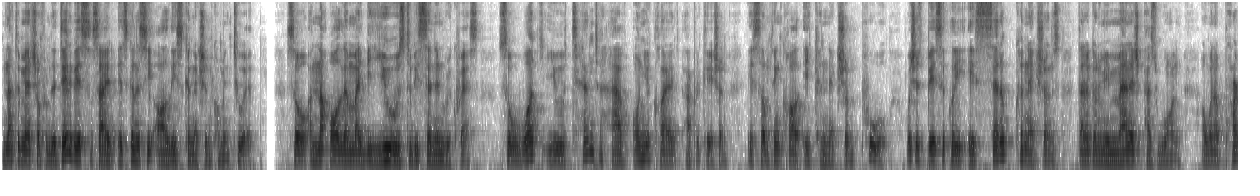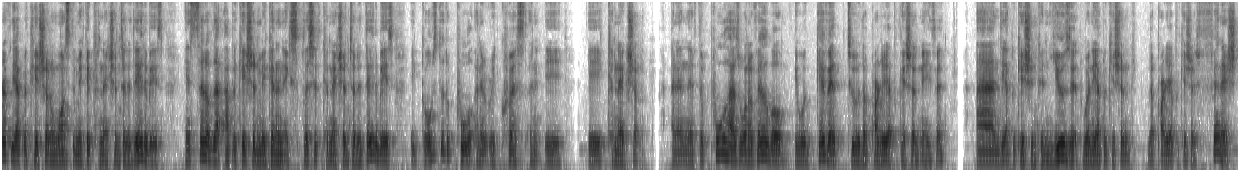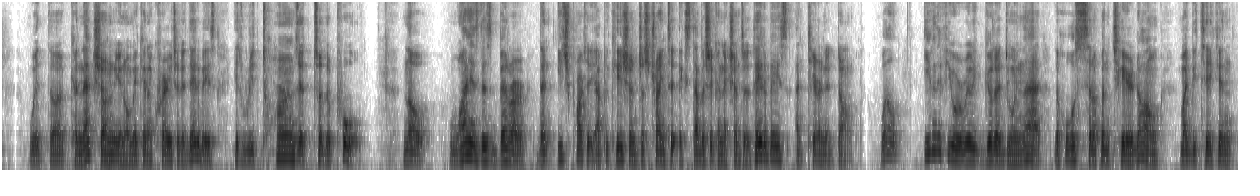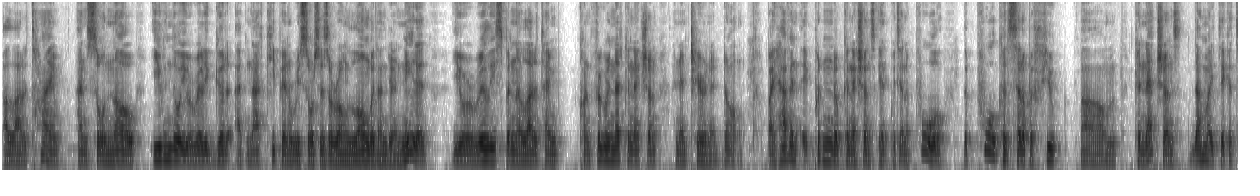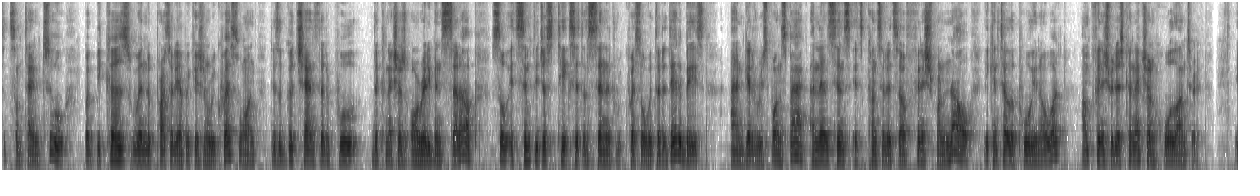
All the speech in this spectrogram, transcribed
Not to mention from the database side, it's going to see all these connections coming to it. So and not all of them might be used to be sending requests. So what you tend to have on your client application is something called a connection pool, which is basically a set of connections that are going to be managed as one. And when a part of the application wants to make a connection to the database, instead of that application making an explicit connection to the database, it goes to the pool and it requests an, a, a connection. And then if the pool has one available, it will give it to the part of the application that needs it. And the application can use it. When the application, the part of the application is finished, with the connection, you know, making a query to the database, it returns it to the pool. Now, why is this better than each part of the application just trying to establish a connection to the database and tearing it down? Well, even if you were really good at doing that, the whole setup and tear down might be taking a lot of time. And so now, even though you're really good at not keeping resources around longer than they're needed, you're really spending a lot of time configuring that connection and then tearing it down. By having it, putting the connections in within a pool, the pool can set up a few um, connections. That might take some time too, but because when the parts of the application request one, there's a good chance that the pool, the connection has already been set up. So it simply just takes it and send it request over to the database and get a response back. And then since it's considered itself finished for now, it can tell the pool, you know what, I'm finished with this connection, hold on to it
